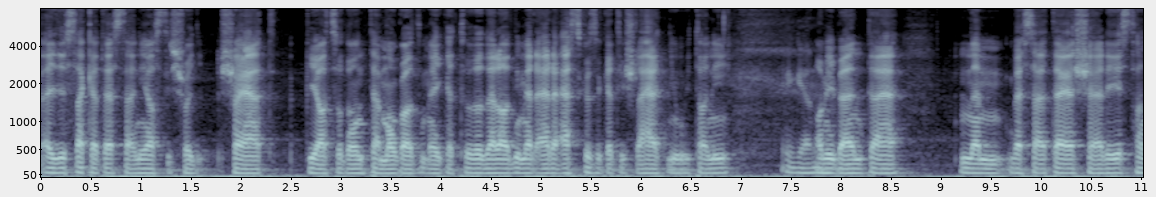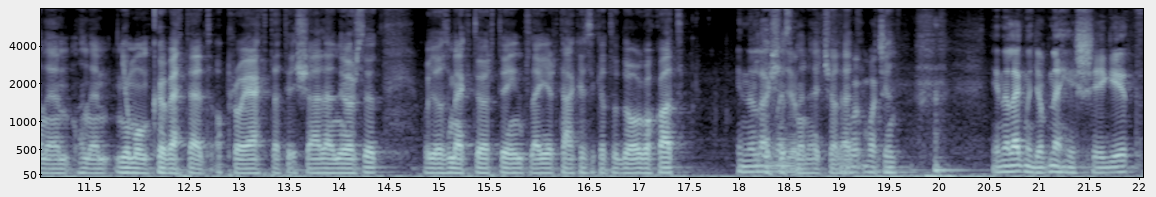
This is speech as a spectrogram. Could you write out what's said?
egyrészt le kell tesztelni azt is, hogy saját piacodon te magad melyiket tudod eladni, mert erre eszközöket is lehet nyújtani, Igen. amiben te nem veszel teljesen részt, hanem, hanem nyomon követed a projektet és ellenőrzöd, hogy az megtörtént, leírták ezeket a dolgokat, Én a legnagyobb... és ezt Én a legnagyobb nehézségét,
